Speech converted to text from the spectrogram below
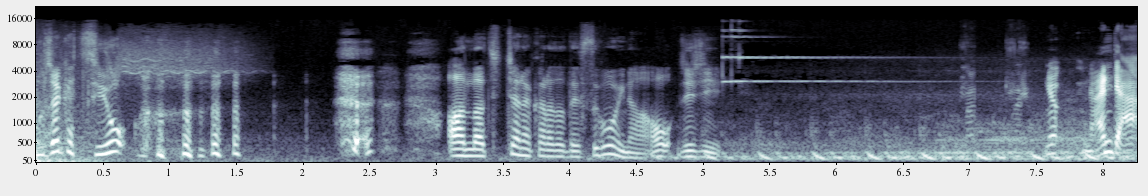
こじゃけ強っ あんなちっちゃな体ですごいな。お、ジジイ。よ、なんだ？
